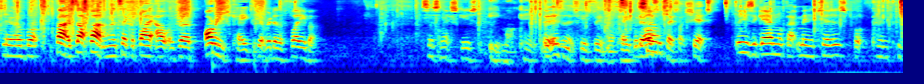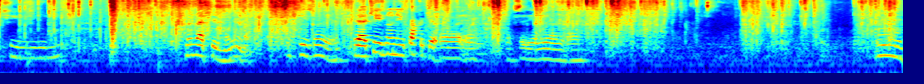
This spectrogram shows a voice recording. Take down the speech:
Zero, but In fact, it's that bad. I'm going to take a bite out of the orange cake to get rid of the flavour. It's just an excuse to eat more cake. It is an excuse to eat more cake, but it So- also tastes like shit. These again look like mini cheddars, but crinkly cheese. Maybe that's cheese and onion. The cheese and onion. Yeah, cheese and onion cracker chip. Oh right, yeah. I see the onion on it. Mmm.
